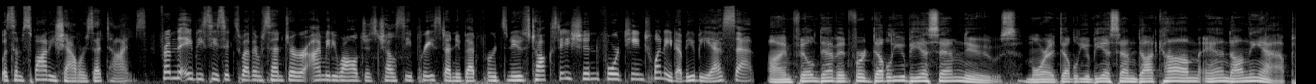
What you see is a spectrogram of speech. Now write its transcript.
with some spotty showers at times. From the ABC6 Weather Center, I'm meteorologist Chelsea Priest on New Bedford's News Talk Station, 1420 WBSM. I'm Phil Devitt for WBSM News. More at WBSM.com and on the app.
